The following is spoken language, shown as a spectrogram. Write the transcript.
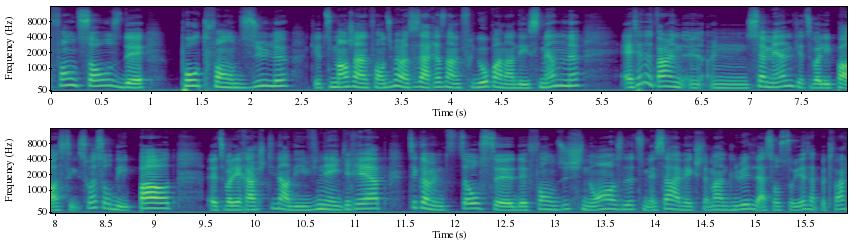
fonds de sauce de de fondu là, que tu manges dans le fondu, mais ça, ça reste dans le frigo pendant des semaines. Là. Essaie de faire une, semaine que tu vas les passer, soit sur des pâtes, euh, tu vas les rajouter dans des vinaigrettes, tu sais, comme une petite sauce euh, de fondu chinoise, là, tu mets ça avec justement de l'huile, de la sauce soya, ça peut te faire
